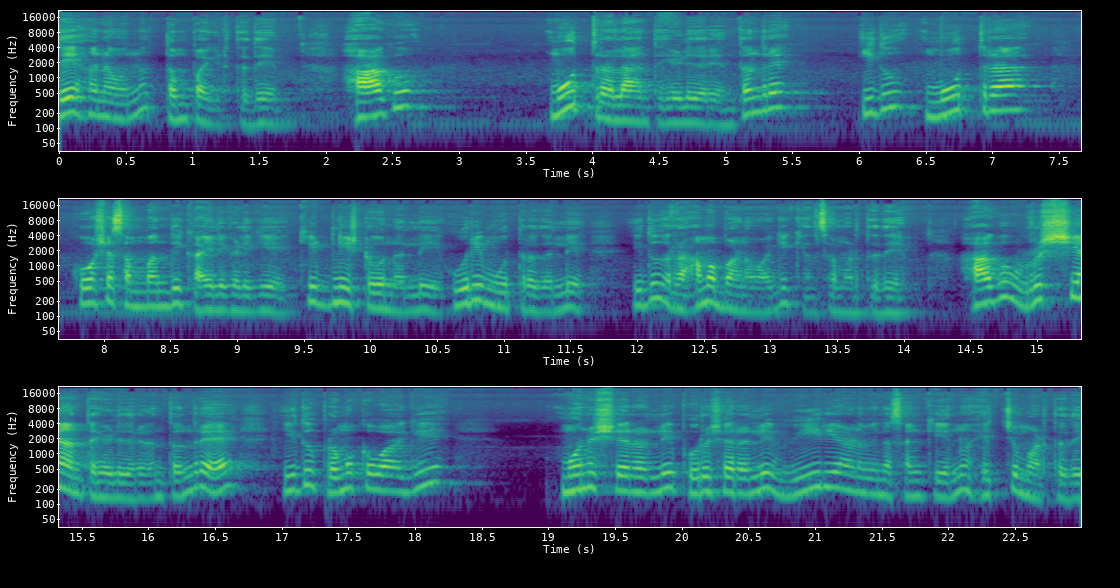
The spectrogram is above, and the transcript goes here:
ದೇಹನವನ್ನು ತಂಪಾಗಿಡ್ತದೆ. ಹಾಗೂ ಮೂತ್ರಲ ಅಂತ ಹೇಳಿದರೆ ಅಂತಂದರೆ ಇದು ಮೂತ್ರ ಕೋಶ ಸಂಬಂಧಿ ಕಾಯಿಲೆಗಳಿಗೆ, ಕಿಡ್ನಿ ಸ್ಟೋನಲ್ಲಿ ಉರಿ ಮೂತ್ರದಲ್ಲಿ ಇದು ರಾಮಬಾಣವಾಗಿ ಕೆಲಸ ಮಾಡ್ತದೆ. ಹಾಗೂ ವೃಷ್ಯ ಅಂತ ಹೇಳಿದರೆ ಅಂತಂದರೆ ಇದು ಪ್ರಮುಖವಾಗಿ ಮನುಷ್ಯರಲ್ಲಿ, ಪುರುಷರಲ್ಲಿ ವೀರ್ಯ ಅಣುವಿನ ಸಂಖ್ಯೆಯನ್ನು ಹೆಚ್ಚು ಮಾಡ್ತದೆ.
